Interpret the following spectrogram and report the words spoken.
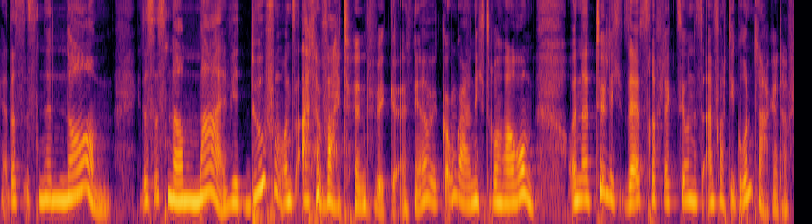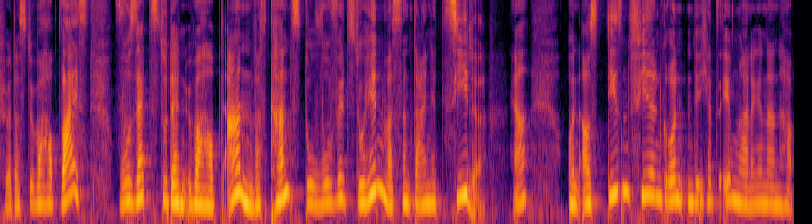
Ja, das ist eine Norm. Das ist normal. Wir dürfen uns alle weiterentwickeln. Ja, wir kommen gar nicht drum herum. Und natürlich, Selbstreflexion ist einfach die Grundlage dafür, dass du überhaupt weißt, wo setzt du denn überhaupt an? Was kannst du? Wo willst du hin? Was sind deine Ziele? Ja, und aus diesen vielen Gründen, die ich jetzt eben gerade genannt habe,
